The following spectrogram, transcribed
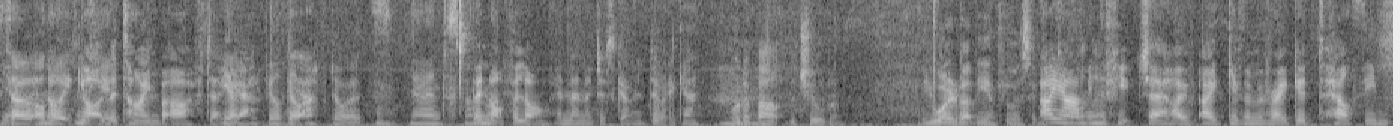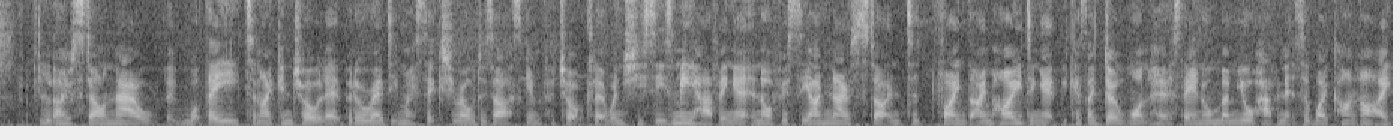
so yeah. not, not you- at the time, but after. Yeah, Yeah, you feel guilt yeah. afterwards. Yeah, I understand. But that. not for long, and then I just go and do it again. What about the children? Are you worried about the influence it might I am in the future. I, I give them a very good, healthy lifestyle now, what they eat, and I control it. But already my six-year-old is asking for chocolate when she sees me having it, and obviously I'm now starting to find that I'm hiding it because I don't want her saying, "Oh, mum, you're having it, so why can't I?"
